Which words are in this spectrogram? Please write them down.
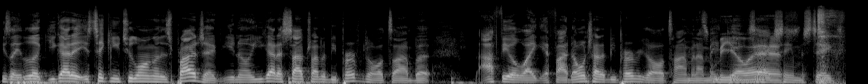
He's like, "Look, you got to it's taking you too long on this project. You know, you got to stop trying to be perfect all the time." But I feel like if I don't try to be perfect all the time and I It's make the exact ass. same mistakes,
